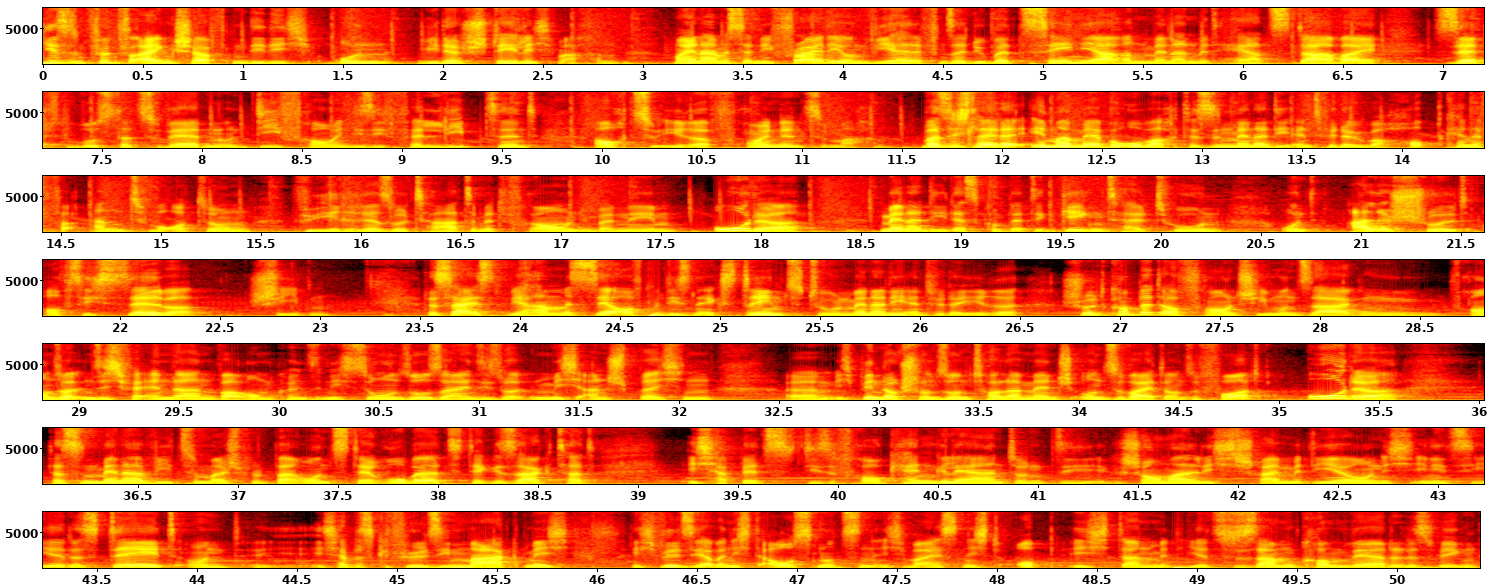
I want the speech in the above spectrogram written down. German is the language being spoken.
Hier sind fünf Eigenschaften, die dich unwiderstehlich machen. Mein Name ist Andy Friday und wir helfen seit über zehn Jahren Männern mit Herz dabei, selbstbewusster zu werden und die Frau, in die sie verliebt sind, auch zu ihrer Freundin zu machen. Was ich leider immer mehr beobachte, sind Männer, die entweder überhaupt keine Verantwortung für ihre Resultate mit Frauen übernehmen oder Männer, die das komplette Gegenteil tun und alle Schuld auf sich selber schieben. Das heißt, wir haben es sehr oft mit diesen Extremen zu tun. Männer, die entweder ihre Schuld komplett auf Frauen schieben und sagen, Frauen sollten sich verändern, warum können sie nicht so und so sein, sie sollten mich ansprechen, ähm, ich bin doch schon so ein toller Mensch und so weiter und so fort. Oder das sind Männer wie zum Beispiel bei uns der Robert, der gesagt hat, ich habe jetzt diese Frau kennengelernt und sie, schau mal, ich schreibe mit ihr und ich initiiere das Date und ich habe das Gefühl, sie mag mich. Ich will sie aber nicht ausnutzen. Ich weiß nicht, ob ich dann mit ihr zusammenkommen werde. Deswegen,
